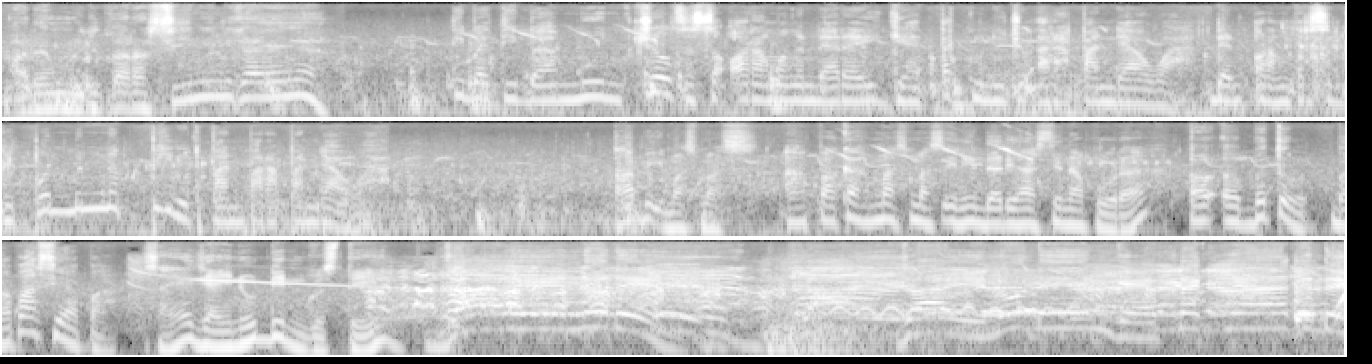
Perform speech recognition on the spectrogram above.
Ada yang menuju ke arah sini nih kayaknya. Tiba-tiba muncul seseorang mengendarai getek menuju arah Pandawa dan orang tersebut pun menepi di depan para Pandawa. Tapi mas-mas, apakah mas-mas ini dari Hastinapura? Eh, eh, betul, Bapak siapa? Saya Jainuddin, Gusti. Jainuddin! Jainuddin, geteknya gede.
